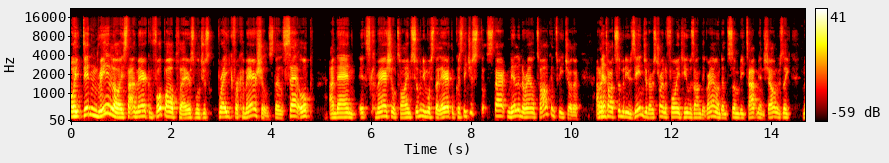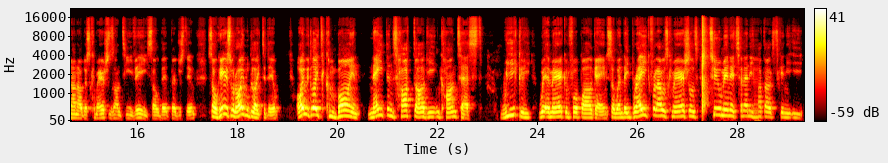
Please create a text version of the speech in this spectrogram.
I didn't realize that American football players will just break for commercials. They'll set up and then it's commercial time. Somebody must alert them because they just start milling around talking to each other. And yeah. I thought somebody was injured. I was trying to find who was on the ground, and somebody tapped me on the shoulder and was like, No, no, there's commercials on TV. So they, they're just doing. So here's what I would like to do I would like to combine Nathan's hot dog eating contest weekly with American football games. So when they break for those commercials, two minutes, how many hot dogs can you eat?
